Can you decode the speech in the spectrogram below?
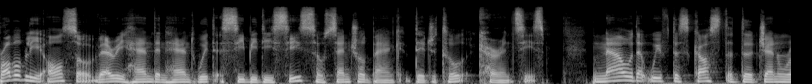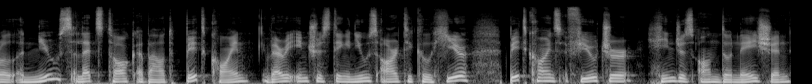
probably also very hand in hand with CBDCs, so central bank digital currencies. Now that we've discussed the general news, let's talk about Bitcoin. Very interesting news article here. Bitcoin's future hinges on donation,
